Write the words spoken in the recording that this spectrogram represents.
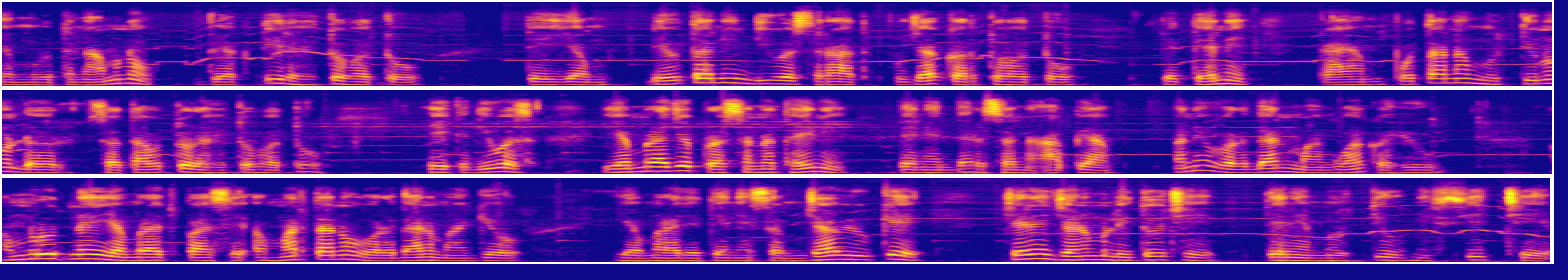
યમૃત નામનો વ્યક્તિ રહેતો હતો. તે યમ દેવતાની દિવસ રાત પૂજા કરતો હતો કે તેને કાયમ પોતાના મૃત્યુનો ડર સતાવતો રહેતો હતો. એક દિવસ યમરાજે પ્રસન્ન થઈને તેને દર્શન આપ્યા અને વરદાન માંગવા કહ્યું. અમૃતને યમરાજ પાસે અમરતાનું વરદાન માંગ્યો. યમરાજે તેને સમજાવ્યું કે જેને જન્મ લીધો છે, તેને મૃત્યુ નિશ્ચિત છે.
